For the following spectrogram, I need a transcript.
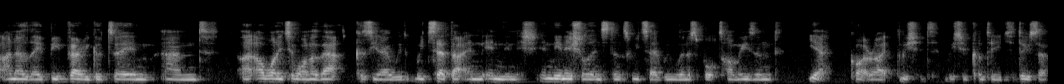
I know they've been very good to him, and I, I wanted to honour that because you know we'd, we'd said that in in the, in the initial instance we'd said we were going to support Tommy's, and yeah, quite right. We should we should continue to do so.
